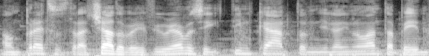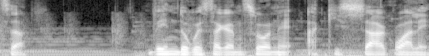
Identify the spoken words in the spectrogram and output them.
a un prezzo stracciato perché figuriamoci Tim Carton negli anni 90 pensa vendo questa canzone a chissà quale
